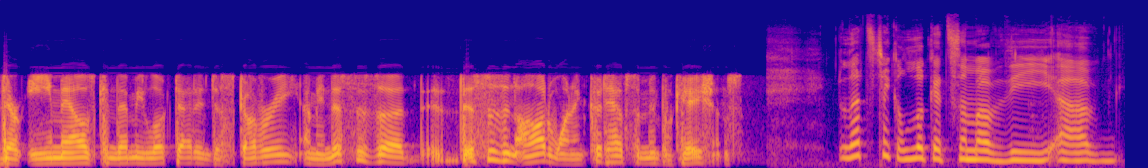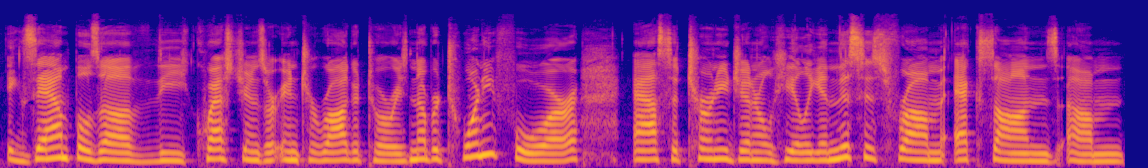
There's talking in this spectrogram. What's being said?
Their emails can then be looked at in discovery. I mean, this is a this is an odd one and could have some implications. Let's take a look at some of the uh, examples of the questions or interrogatories. Number 24 asks Attorney General Healey, and this is from Exxon's, um,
